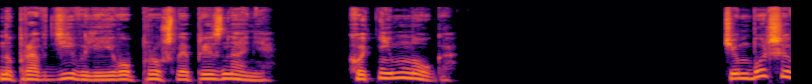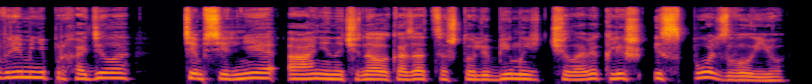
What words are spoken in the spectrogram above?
Но правдиво ли его прошлое признание? Хоть немного. Чем больше времени проходило, тем сильнее Ане начинало казаться, что любимый человек лишь использовал ее,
